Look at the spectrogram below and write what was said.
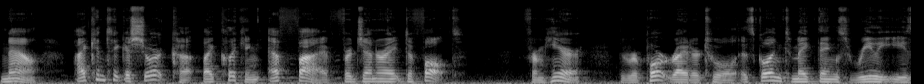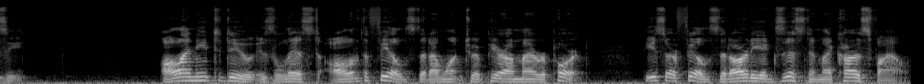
Now, I can take a shortcut by clicking F5 for Generate Default. From here, the Report Writer tool is going to make things really easy. All I need to do is list all of the fields that I want to appear on my report. These are fields that already exist in my cars file.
